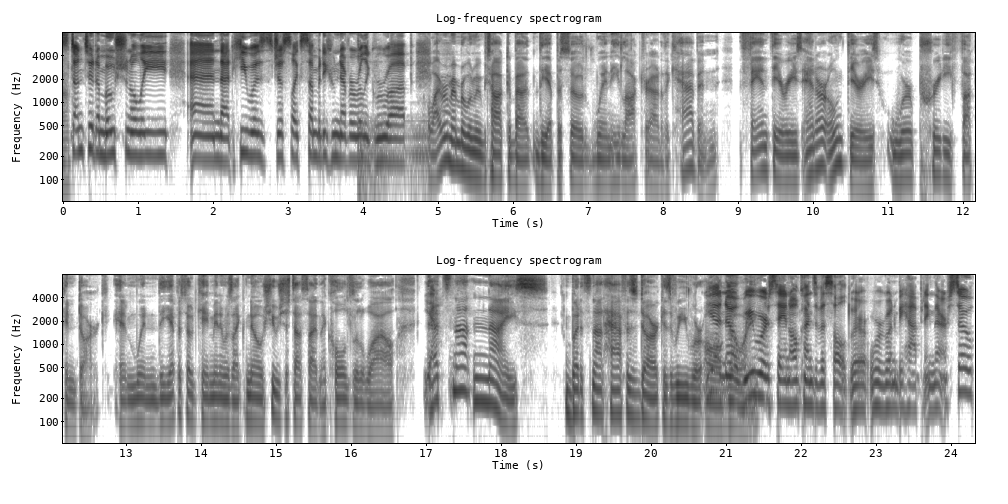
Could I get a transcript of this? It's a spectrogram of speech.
stunted emotionally and that he was just like somebody who never really grew up. Oh, I remember when we talked about the episode when he locked her out of the cabin. Fan theories and our own theories were pretty fucking dark. And when the episode came in, it was like, no, she was just outside in the cold a little while. Yeah. That's not nice, but it's not half as dark as we were all. yeah, no, going. we were saying all kinds of assault were, were going to be happening there. So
